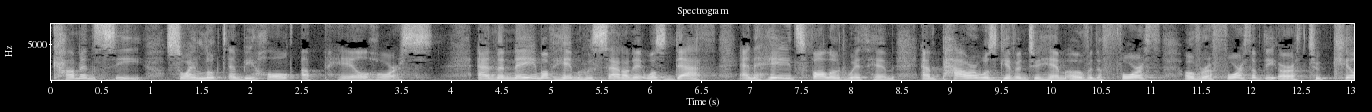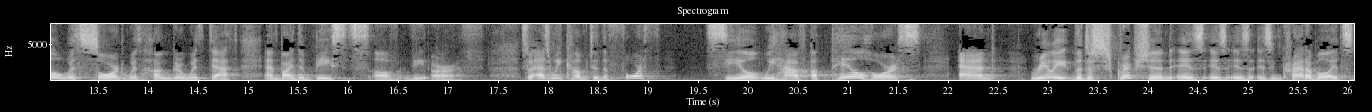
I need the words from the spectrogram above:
Come and see. So I looked, and behold, a pale horse. And the name of him who sat on it was Death, and Hades followed with him, and power was given to him over the fourth, over a fourth of the earth, to kill with sword, with hunger, with death, and by the beasts of the earth. So as we come to the fourth seal, we have a pale horse, and really the description is, is, is, is incredible. It's,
